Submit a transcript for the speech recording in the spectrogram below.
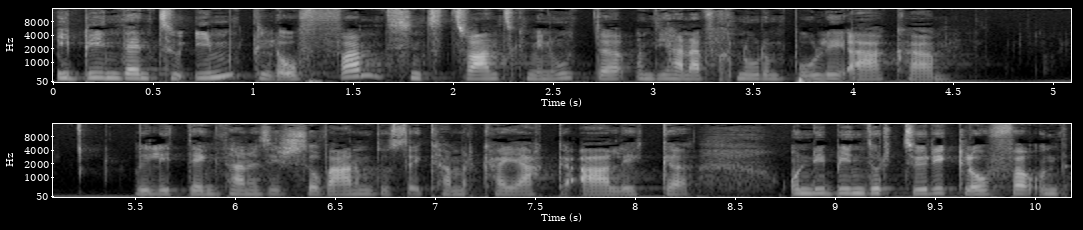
ich bin dann zu ihm gelaufen, das sind so 20 Minuten, und ich habe einfach nur einen Pulli angehabt. Weil ich gedacht habe, es ist so warm draußen, ich kann mir keine Jacke anlegen. Und ich bin durch Zürich gelaufen und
